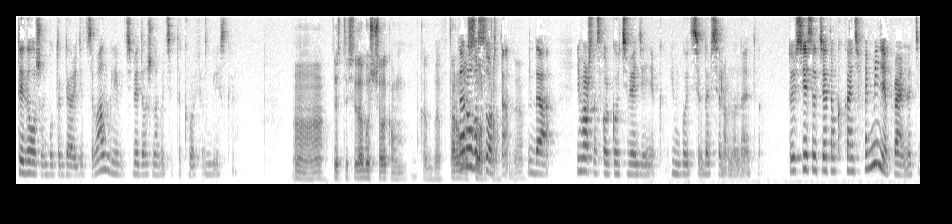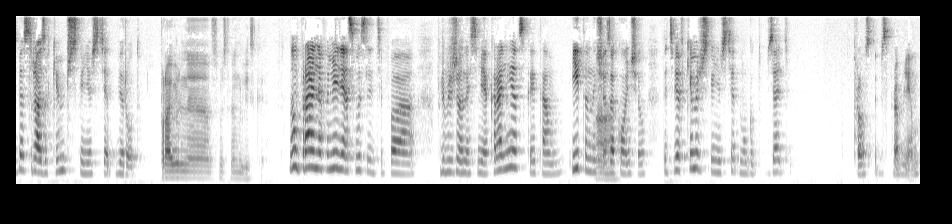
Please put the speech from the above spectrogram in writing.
ты должен был тогда родиться в Англии, тебе должна быть эта кровь английская. Ага. То есть ты всегда будешь человеком как бы второго, второго сорта. сорта. Да? да. Неважно, сколько у тебя денег, им будет всегда все равно на это. То есть, если у тебя там какая-нибудь фамилия правильная, тебя сразу в Кембриджский университет берут. Правильная, в смысле, английская? Ну, правильная фамилия, в смысле, типа, приближенная семья Королевской, там, Итан еще а. закончил, то тебя в Кембриджский университет могут взять просто без проблем.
